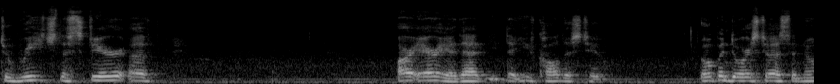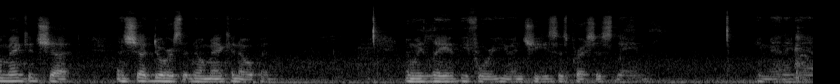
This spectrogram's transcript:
to reach the sphere of our area that, that you've called us to. Open doors to us that no man can shut, and shut doors that no man can open. And we lay it before you in Jesus' precious name. Amen, amen.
